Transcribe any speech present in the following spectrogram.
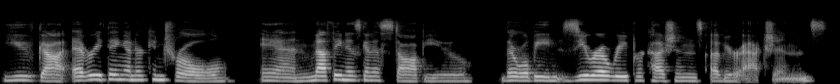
you've got everything under control and nothing is going to stop you. There will be zero repercussions of your actions.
